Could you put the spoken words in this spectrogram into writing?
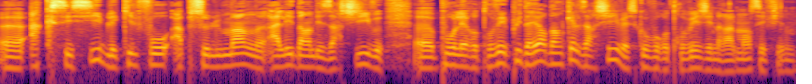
accessibles et qu'ils il faut absolument aller dans des archives euh, pour les retrouver. Et puis d'ailleurs, dans quelles archives est-ce que vous retrouvez généralement ces films?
